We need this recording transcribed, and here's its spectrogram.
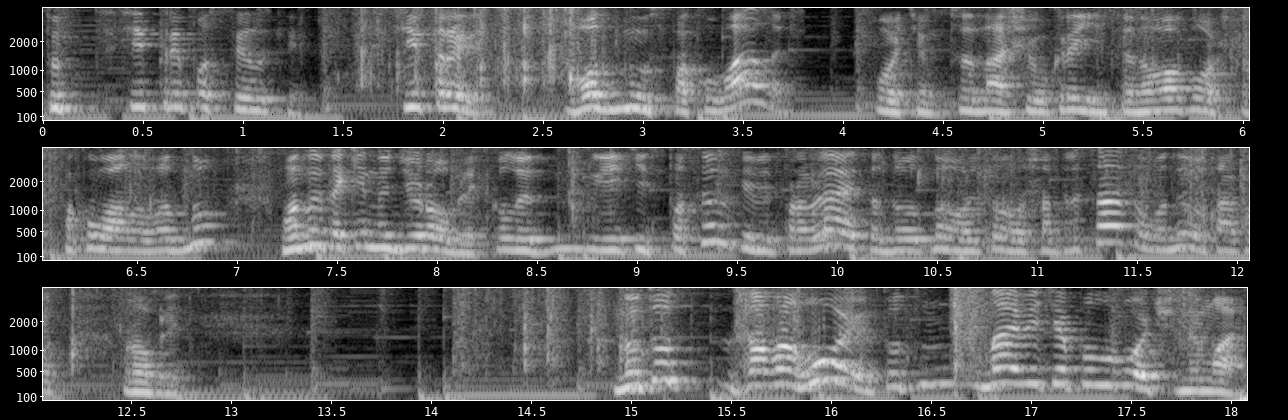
тут всі три посилки. Всі три в одну спакували. Потім це наші українці, нова пошта, спакували в одну. Вони так іноді роблять, коли якісь посилки відправляються до одного і того ж адресату, вони отак от роблять. Ну тут за вагою, тут навіть Apple Watch немає.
